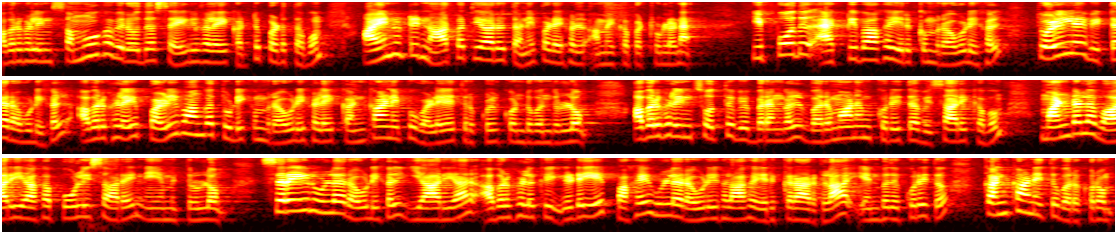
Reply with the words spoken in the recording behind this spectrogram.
அவர்களின் சமூக விரோத செயல்களை கட்டுப்படுத்தவும் ஐநூற்றி நாற்பத்தி ஆறு தனிப்படைகள் அமைக்கப்பட்டுள்ளன. இப்போது ஆக்டிவாக இருக்கும் ரவுடிகள் தொழிலை விட்ட ரவுடிகள் அவர்களை பழிவாங்க துடிக்கும் ரவுடிகளை கண்காணிப்பு வளையத்திற்குள் கொண்டு வந்துள்ளோம். அவர்களின் சொத்து விபரங்கள் வருமானம் குறித்த விசாரிக்கவும் மண்டல வாரியாக போலீசாரை நியமித்துள்ளோம். சிறையில் உள்ள ரவுடிகள் யார் யார் அவர்களுக்கு இடையே பகை உள்ள ரவுடிகளாக இருக்கிறார்களா என்பது குறித்து கண்காணித்து வருகிறோம்.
